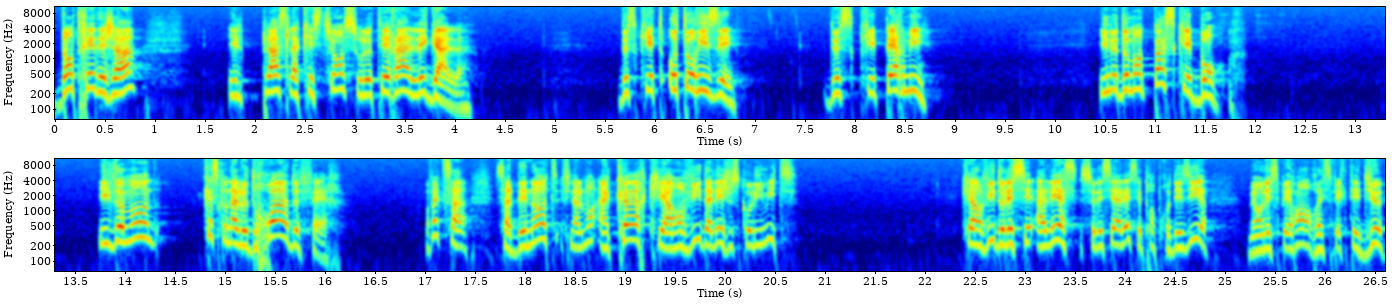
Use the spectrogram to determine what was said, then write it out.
D'entrée déjà, il place la question sur le terrain légal, de ce qui est autorisé, de ce qui est permis. Il ne demande pas ce qui est bon. Il demande qu'est-ce qu'on a le droit de faire. En fait, ça, dénote finalement un cœur qui a envie d'aller jusqu'aux limites. qui a envie de laisser aller, se laisser aller ses propres désirs, mais en espérant respecter Dieu.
